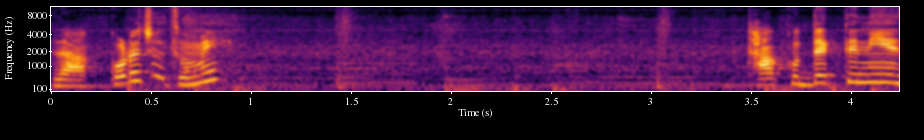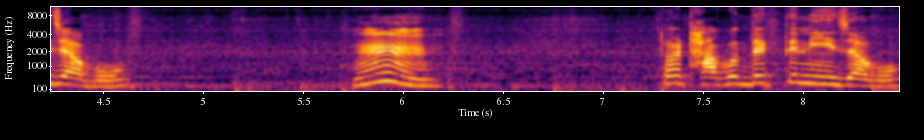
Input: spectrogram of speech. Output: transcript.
রাগ করেছ তুমি? ঠাকুর দেখতে নিয়ে যাব। হুম, তোমায় ঠাকুর দেখতে নিয়ে যাব।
